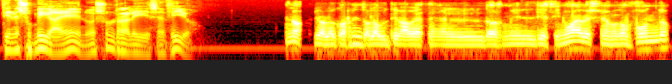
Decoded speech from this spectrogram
tiene su miga, ¿eh? No es un rally sencillo. No, yo lo he corrido la última vez en el 2019, si no me confundo,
